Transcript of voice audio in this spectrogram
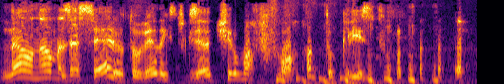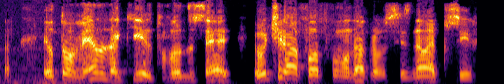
Não, não, mas é sério, eu tô vendo que se tu quiser eu tiro uma foto, Cristo. eu tô vendo daqui, eu tô falando sério. Eu vou tirar a foto pra mandar pra vocês, não é possível.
